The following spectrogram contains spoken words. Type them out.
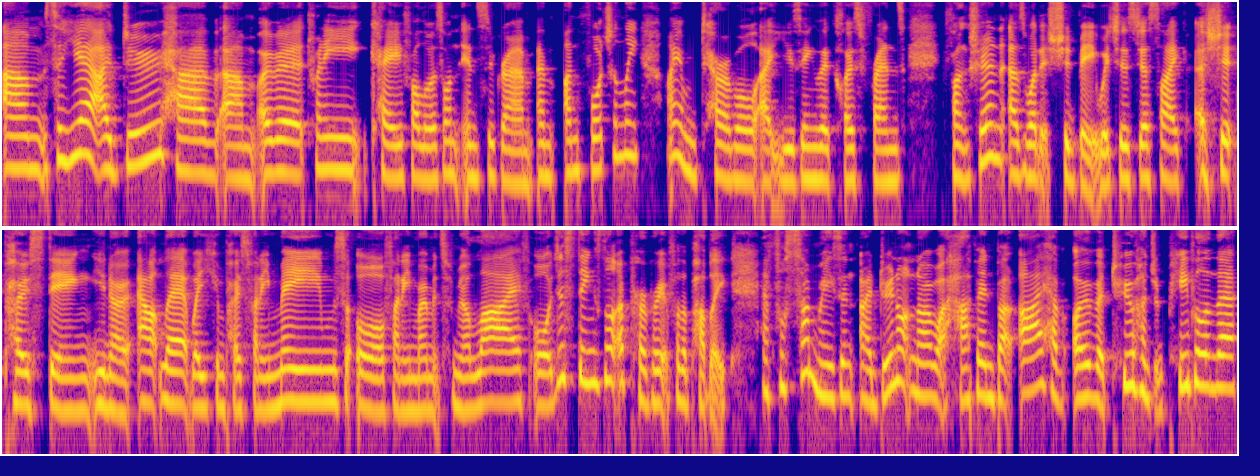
Um, so yeah, I do have um over 20k followers on Instagram, and unfortunately, I am terrible at using the close friends function as what it should be, which is just like a shit posting, you know, outlet where you can post funny memes or funny moments from your life or just things not appropriate for the public. And for some reason I do not know what happened, but I have over 200 people in there.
